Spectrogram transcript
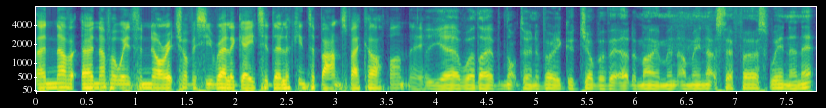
another another win for Norwich. Obviously relegated. They're looking to bounce back up, aren't they? Yeah, well, they're not doing a very good job of it at the moment. I mean, that's their first win, isn't it?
